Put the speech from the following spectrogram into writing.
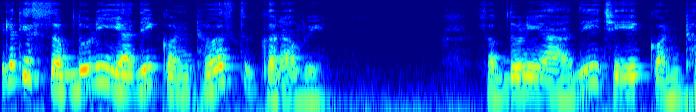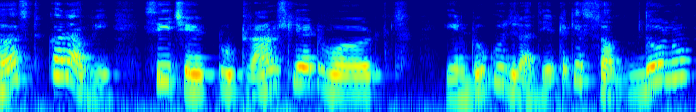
એટલે કે શબ્દોની યાદી કંઠસ્થ કરાવવી. શબ્દોની યાદી છે એ કંઠસ્થ કરાવવી. સી છે to translate words into Gujarati. એટલે કે શબ્દોનું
